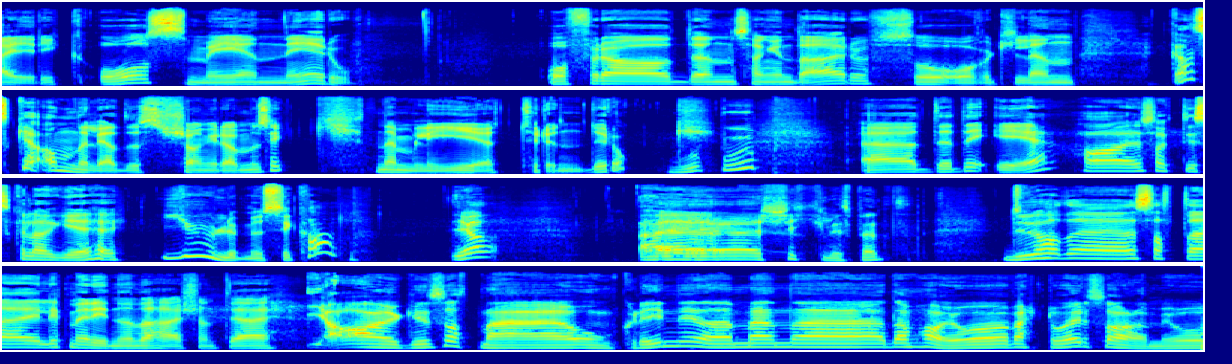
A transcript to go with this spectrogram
Eirik Aas med Nero. Og fra den sangen der så over til en ganske annerledes sjanger av musikk, nemlig trønderrock. Whoop, whoop. Eh, DDE har sagt de skal lage julemusikal. Ja. Jeg er skikkelig spent. Du hadde satt deg litt mer inn i det her, skjønte jeg. Ja, jeg har ikke satt meg ordentlig inn i det, men eh, de har jo hvert år så har de jo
